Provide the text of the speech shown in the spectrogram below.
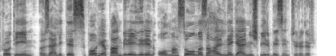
Protein, özellikle spor yapan bireylerin olmazsa olmazı haline gelmiş bir bezin türüdür.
